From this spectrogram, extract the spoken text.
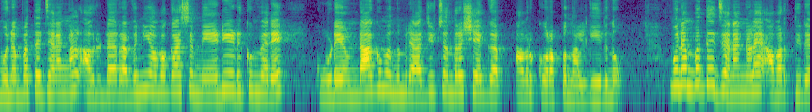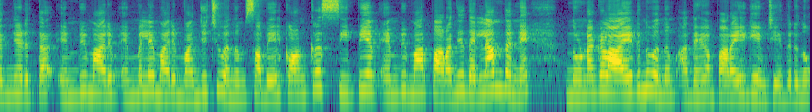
മുനമ്പത്തെ ജനങ്ങൾ അവരുടെ റവന്യൂ അവകാശം നേടിയെടുക്കും വരെ കൂടെ ഉണ്ടാകുമെന്നും രാജീവ് ചന്ദ്രശേഖർ അവർക്ക് ഉറപ്പ് നൽകിയിരുന്നു. മുനമ്പത്തെ ജനങ്ങളെ അവർ തിരഞ്ഞെടുത്ത എം പിമാരും എം എൽ എമാരും വഞ്ചിച്ചുവെന്നും സഭയിൽ Congress C P M M പിമാർ പറഞ്ഞതെല്ലാം തന്നെ നുണകളായിരുന്നുവെന്നും അദ്ദേഹം പറയുകയും ചെയ്തിരുന്നു.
